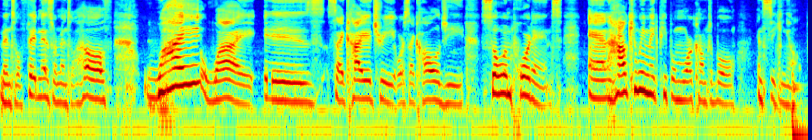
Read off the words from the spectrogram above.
mental fitness or mental health. Mm-hmm. Why why is psychiatry or psychology so important? And how can we make people more comfortable in seeking help?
